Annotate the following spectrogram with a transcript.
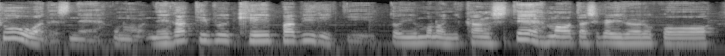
今日はですね、このネガティブケイパビリティというものに関して、まあ私がいろいろこう、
